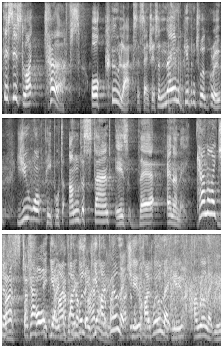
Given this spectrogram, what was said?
This is like TERFs or kulaks, essentially. It's a name given to a group you want people to understand is their enemy. Can I That's just? the can- whole yeah, I, I will. Yeah, I will let you. I will let you. I will let you.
